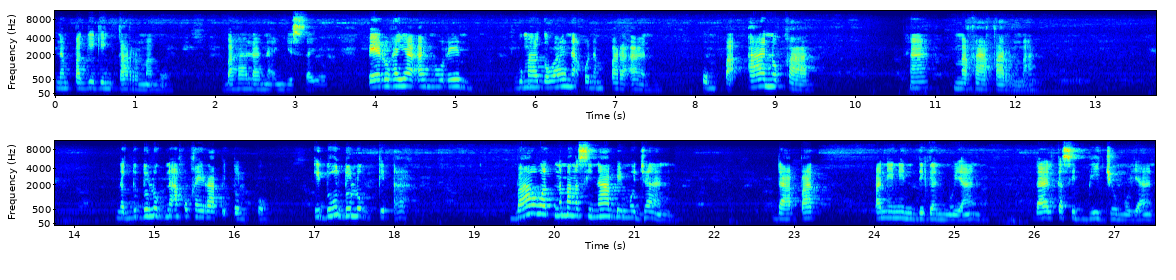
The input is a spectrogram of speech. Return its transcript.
ng pagiging karma mo. Bahala na ang Diyos sa'yo. Pero hayaan mo rin, gumagawa na ako ng paraan kung paano ka ha, makakarma. Nagdudulog na ako kay Rapi Tulpo. Idudulog kita. Bawat na mga sinabi mo dyan, dapat paninindigan mo yan. Dahil kasi video mo yan.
